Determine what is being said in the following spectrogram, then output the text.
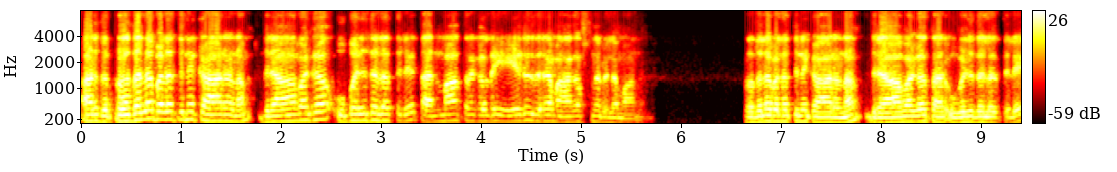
അടുത്ത്. പ്രതല ബലത്തിന് കാരണം ദ്രാവക ഉപരിതലത്തിലെ തന്മാത്രകളുടെ ഏത് തരം ആകർഷണ ബലമാണ്? പ്രതല ബലത്തിന് കാരണം ദ്രാവക ഉപരിതലത്തിലെ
